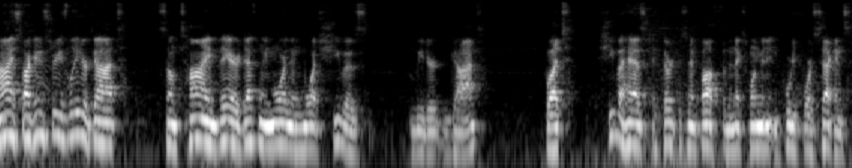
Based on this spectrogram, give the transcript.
Nice, Stark Industries leader got some time there, definitely more than what Shiva's leader got. But Shiva has a 30% buff for the next 1 minute and 44 seconds.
